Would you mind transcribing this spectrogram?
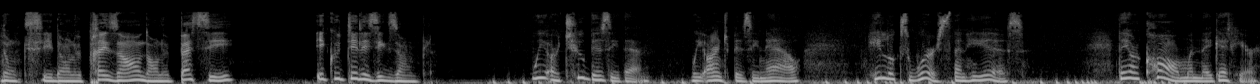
Donc c'est dans le présent, dans le passé. Écoutez les exemples. We are too busy then. We aren't busy now. He looks worse than he is. They are calm when they get here.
